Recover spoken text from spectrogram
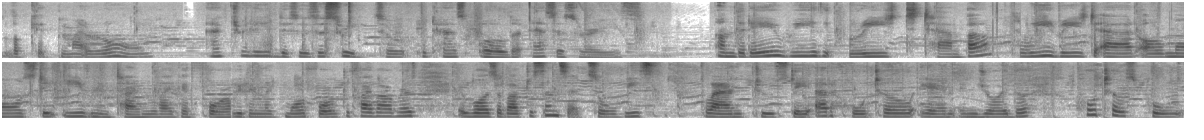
Look at my room actually this is a suite so it has all the accessories on the day we reached Tampa, we reached at almost evening time, like at four, within like more four to five hours. It was about to sunset, so we planned to stay at hotel and enjoy the hotel's pool.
